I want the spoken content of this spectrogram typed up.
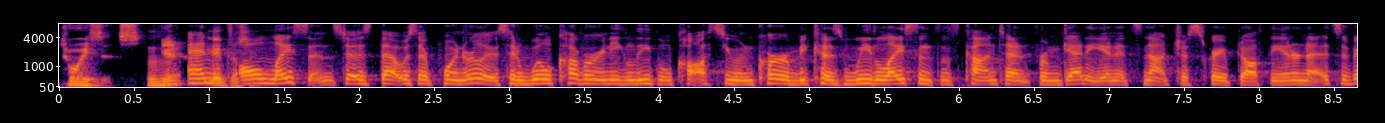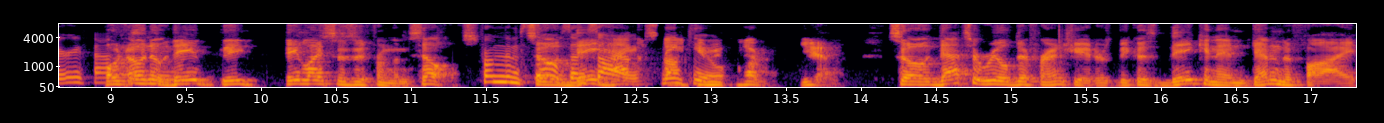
choices. Mm-hmm. Yeah. And it's all licensed, as that was their point earlier. They said we'll cover any legal costs you incur because we license this content from Getty and it's not just scraped off the internet. It's a very fast. Oh no, no, they they they license it from themselves. From themselves. So I'm sorry. Thank you. Yeah. So that's a real differentiator because they can indemnify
